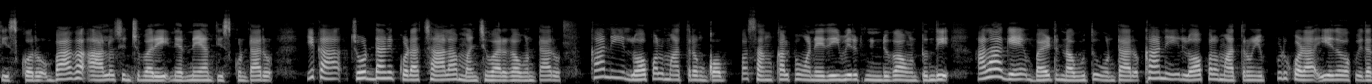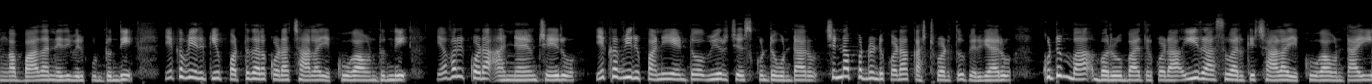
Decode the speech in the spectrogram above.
తీసుకోరు. బాగా ఆలోచించి మరీ నిర్ణయం తీసుకుంటారు. ఇక చూడడానికి కూడా చాలా మంచివారుగా ఉంటారు. కానీ లోపల మాత్రం గొప్ప సంకల్పం అనేది వీరికి నిండుగా ఉంటుంది. అలాగే బయట నవ్వుతూ ఉంటారు. కానీ లోపల మాత్రం ఎప్పుడు కూడా ఏదో ఒక విధంగా బాధ అనేది వీరికి ఉంటుంది ఇక వీరికి పట్టుదల కూడా చాలా ఎక్కువగా ఉంటుంది. ఎవరికి కూడా అన్యాయం చేయరు. ఇక వీరి పని ఏంటో వీరు చేసుకుంటూ ఉంటారు. చిన్నప్పటి నుండి కూడా కష్టపడుతూ పెరిగారు. కుటుంబ బరువు బాధ్యతలు కూడా ఈ రాశి వారికి చాలా ఎక్కువగా ఉంటాయి.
